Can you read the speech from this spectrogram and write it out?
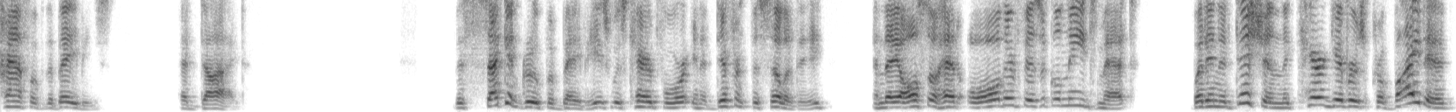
half of the babies had died. The second group of babies was cared for in a different facility, and they also had all their physical needs met but in addition, the caregivers provided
